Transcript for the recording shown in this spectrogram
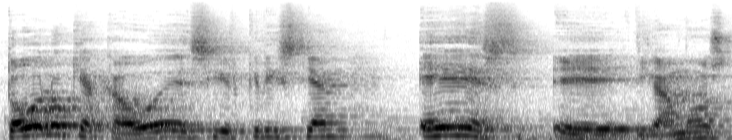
Todo lo que acabo de decir, Cristian, es, eh, digamos,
